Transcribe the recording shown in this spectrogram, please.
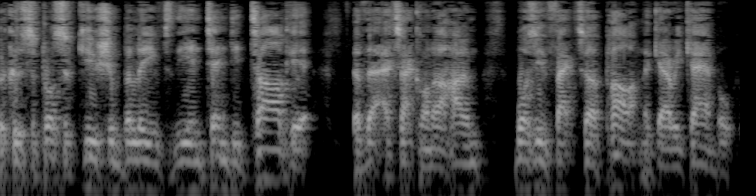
because the prosecution believed the intended target of that attack on her home was in fact her partner, Gary Campbell,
